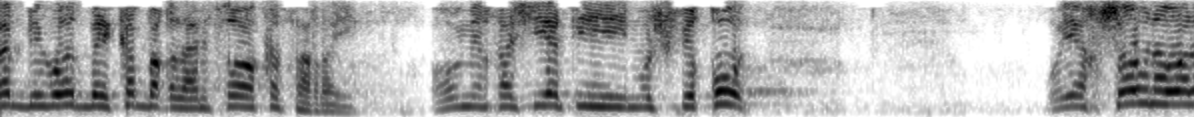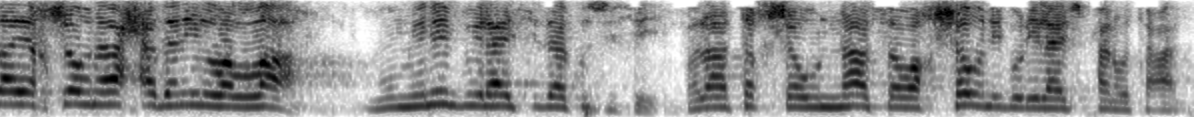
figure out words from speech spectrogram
rabbigood bay ka baqdaan isagoo ka sarreeya wahum min khashyatihi mushfiquun. Waykshawna walaa yakshawna axada ila allah. Muuminiin bu ilahay sidaa ku sifeeyey falaa takshaw nnaasa wakshawni buri ilahi subxana watacala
